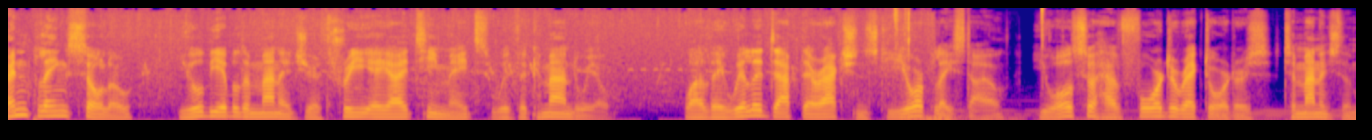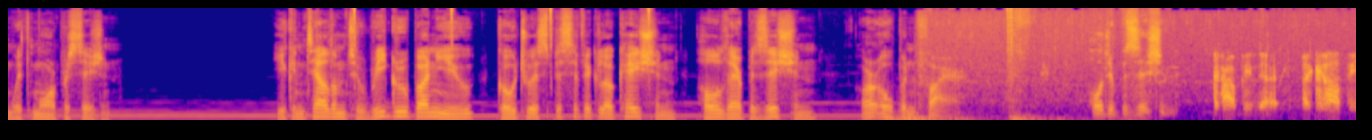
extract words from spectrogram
When playing solo, you'll be able to manage your three AI teammates with the command wheel. While they will adapt their actions to your playstyle, you also have four direct orders to manage them with more precision. You can tell them to regroup on you, go to a specific location, hold their position, or open fire. Hold your position. Copy that. I copy.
